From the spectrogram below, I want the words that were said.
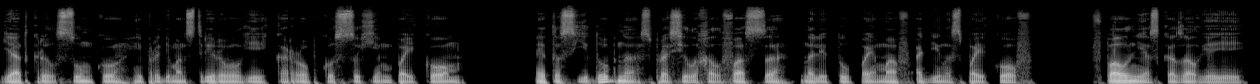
Я открыл сумку и продемонстрировал ей коробку с сухим пайком. «Это съедобно?» — спросила Халфасса, на лету поймав один из пайков. «Вполне», — сказал я ей.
